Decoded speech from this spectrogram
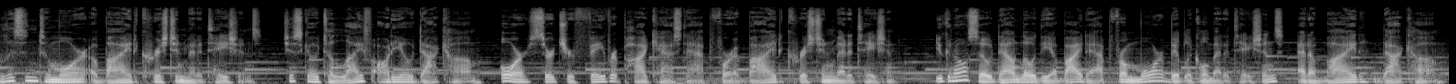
To listen to more Abide Christian meditations, just go to lifeaudio.com or search your favorite podcast app for Abide Christian Meditation. You can also download the Abide app for more biblical meditations at abide.com.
